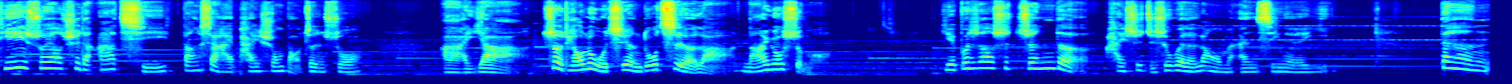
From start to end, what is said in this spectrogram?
提议说要去的阿奇当下还拍胸保证说：“哎呀，这条路我骑很多次了啦，哪有什么？”也不知道是真的还是只是为了让我们安心而已。但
